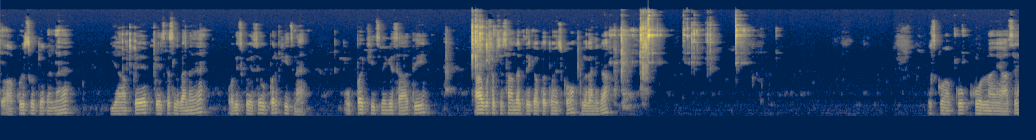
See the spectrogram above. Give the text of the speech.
तो आपको इसको क्या करना है? यहाँ पे पेचकस लगाना है और इसको ऐसे ऊपर खींचना है। ऊपर खींचने के साथ ही आपको सबसे शानदार तरीका बताता हूँ इसको लगाने का। इसको आपको खोलना है यहाँ से।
